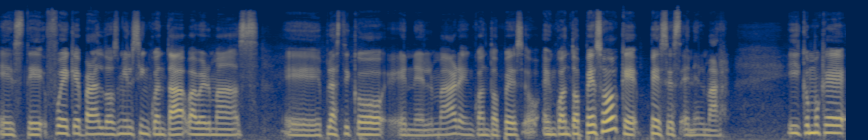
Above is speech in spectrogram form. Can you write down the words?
este, fue que para el 2050 va a haber más eh, plástico en el mar en cuanto a peso, en cuanto a peso que peces en el mar. Y como que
